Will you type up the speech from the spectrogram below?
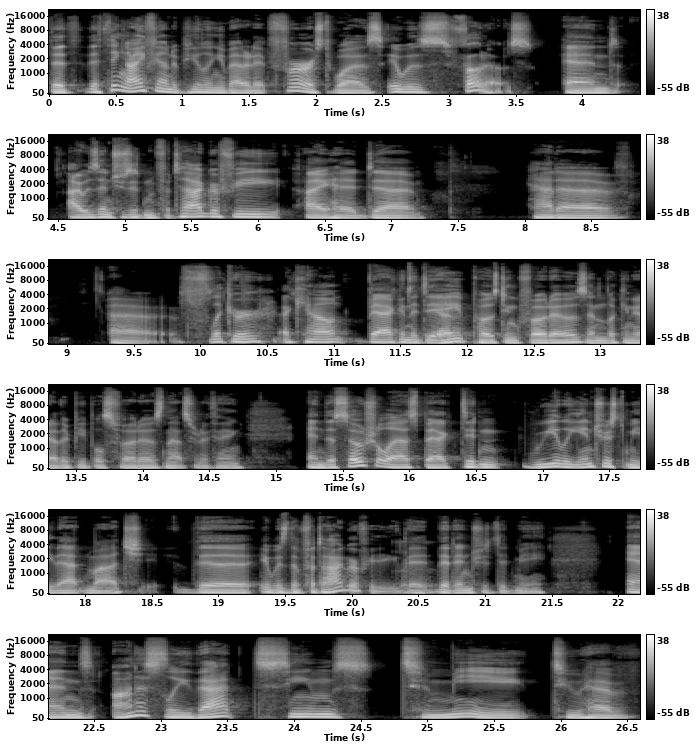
the the thing i found appealing about it at first was it was photos and i was interested in photography i had uh, had a uh, Flickr account back in the day, yeah. posting photos and looking at other people's photos and that sort of thing. And the social aspect didn't really interest me that much. The it was the photography that, mm-hmm. that interested me. And honestly, that seems to me to have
